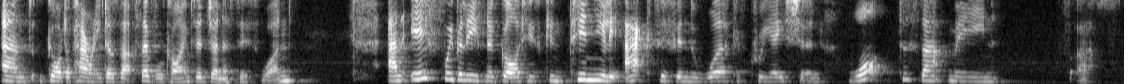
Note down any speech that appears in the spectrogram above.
and God apparently does that several times in Genesis 1, and if we believe in a God who's continually active in the work of creation, what does that mean for us?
